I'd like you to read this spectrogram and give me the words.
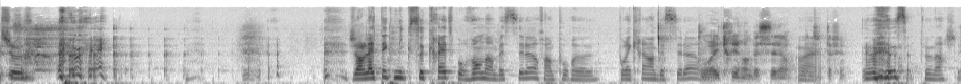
c'était chose. Genre la technique secrète pour vendre un best-seller, enfin pour, euh, pour écrire un best-seller. Pour écrire un best-seller, ouais, Ouais. tout à fait. ça peut marcher.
